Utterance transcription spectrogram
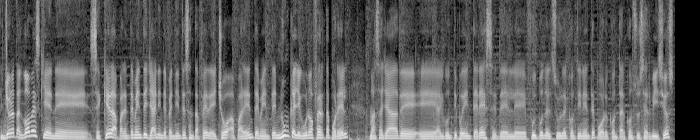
Jonathan Gómez, quien eh, se queda aparentemente ya en Independiente Santa Fe, de hecho aparentemente nunca llegó una oferta por él, más allá de algún tipo de interés del fútbol del sur del continente por contar con sus servicios.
